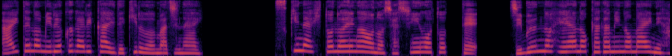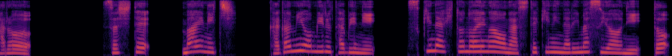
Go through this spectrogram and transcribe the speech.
相手の魅力が理解できるおまじない。好きな人の笑顔の写真を撮って、自分の部屋の鏡の前に貼ろう。そして、毎日、鏡を見るたびに、好きな人の笑顔が素敵になりますように、と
